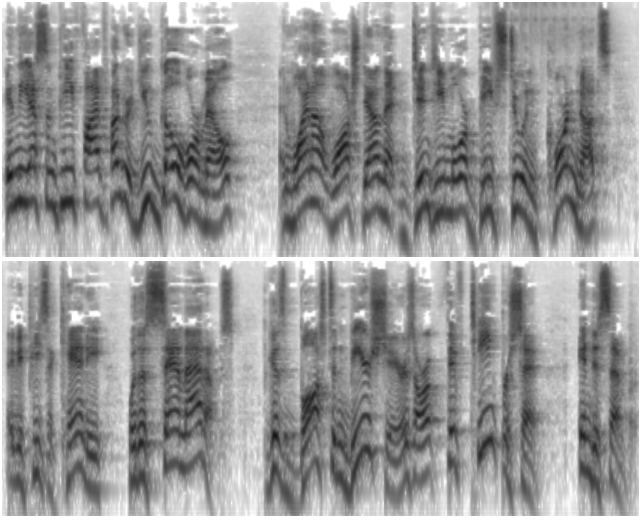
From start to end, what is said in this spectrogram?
in the S&P 500. You go Hormel. And why not wash down that Dinty Moore beef stew and corn nuts, maybe a piece of candy, with a Sam Adams? Because Boston beer shares are up 15% in December.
